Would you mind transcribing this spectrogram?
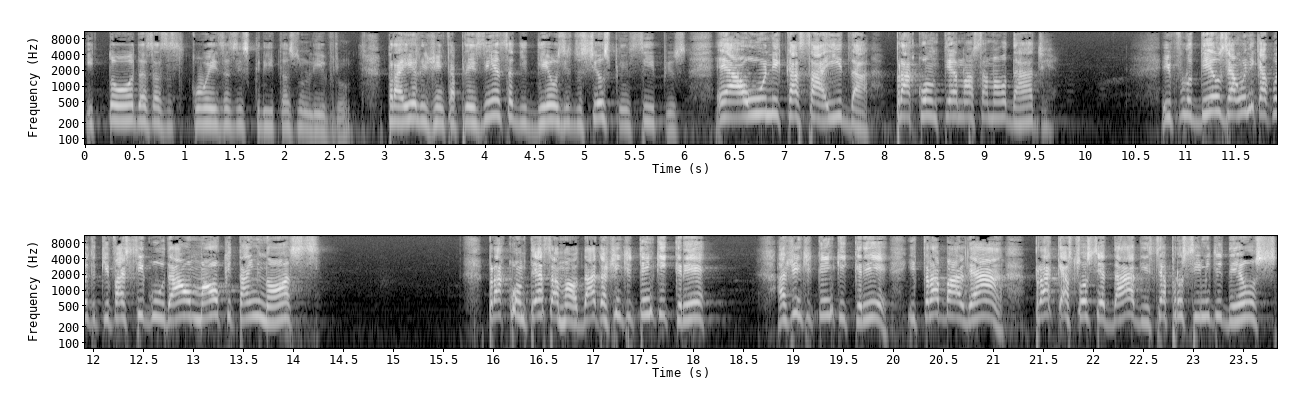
e todas as coisas escritas no livro. Para ele, gente, a presença de Deus e dos seus princípios é a única saída para conter a nossa maldade. E falou: Deus é a única coisa que vai segurar o mal que está em nós. Para conter essa maldade, a gente tem que crer. A gente tem que crer e trabalhar para que a sociedade se aproxime de Deus,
